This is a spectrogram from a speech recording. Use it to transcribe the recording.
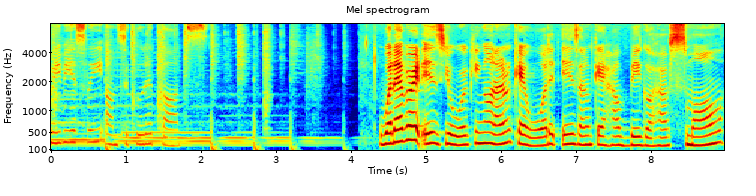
Previously on Secluded Thoughts. Whatever it is you're working on, I don't care what it is, I don't care how big or how small.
